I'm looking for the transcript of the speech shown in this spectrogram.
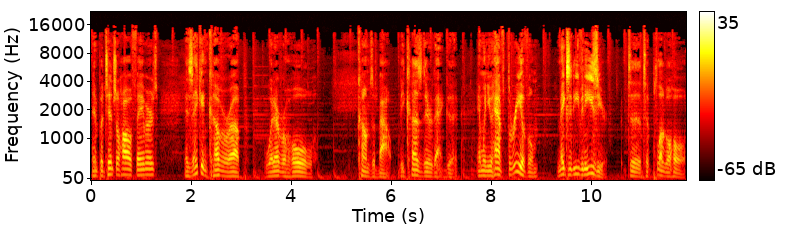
and potential Hall of Famers is they can cover up whatever hole comes about because they're that good. And when you have three of them, makes it even easier to, to plug a hole.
